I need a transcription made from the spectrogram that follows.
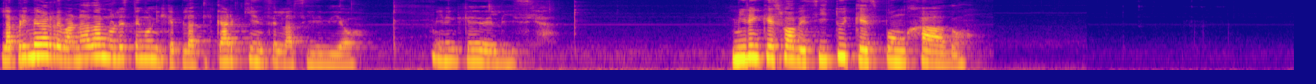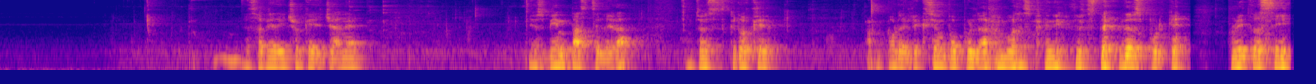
La primera rebanada no les tengo ni que platicar quién se la sirvió. Miren qué delicia. Miren qué suavecito y qué esponjado. Les había dicho que Janet es bien pastelera. Entonces creo que por elección popular me voy a despedir de ustedes porque ahorita sí,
